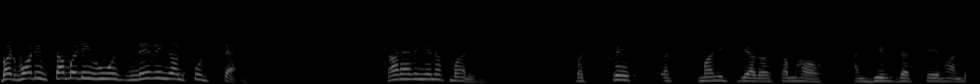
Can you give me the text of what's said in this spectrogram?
But what if somebody who is living on food stamps, not having enough money, but scrape that money together somehow and gives that same $100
